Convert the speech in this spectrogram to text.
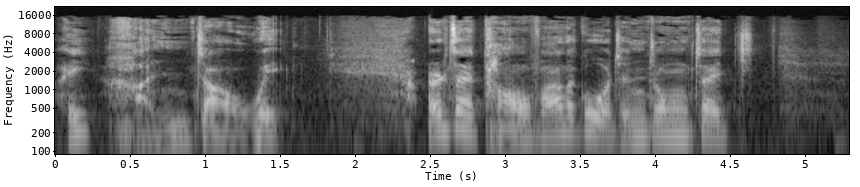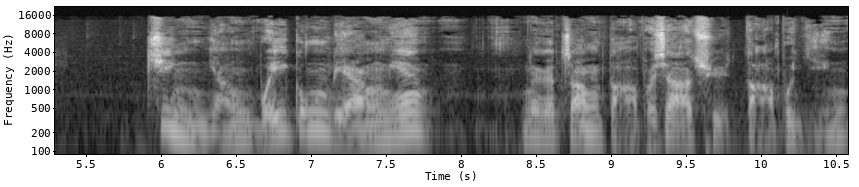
哎，韩赵魏。而在讨伐的过程中，在晋阳围攻两年，那个仗打不下去，打不赢，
